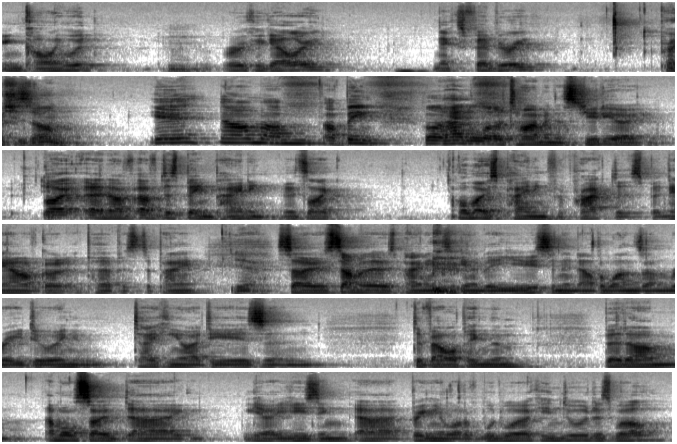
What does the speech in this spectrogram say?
in Collingwood, Mm. Ruka Gallery, next February. Pressure's on. Yeah, no, I'm, I'm, I've been, well, I've had a lot of time in the studio, like, and I've, I've just been painting. It's like almost painting for practice, but now I've got a purpose to paint. Yeah. So some of those paintings are going to be used, and then other ones I'm redoing and taking ideas and developing them. But um, I'm also, uh, you know, using uh, bringing a lot of woodwork into it as well.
